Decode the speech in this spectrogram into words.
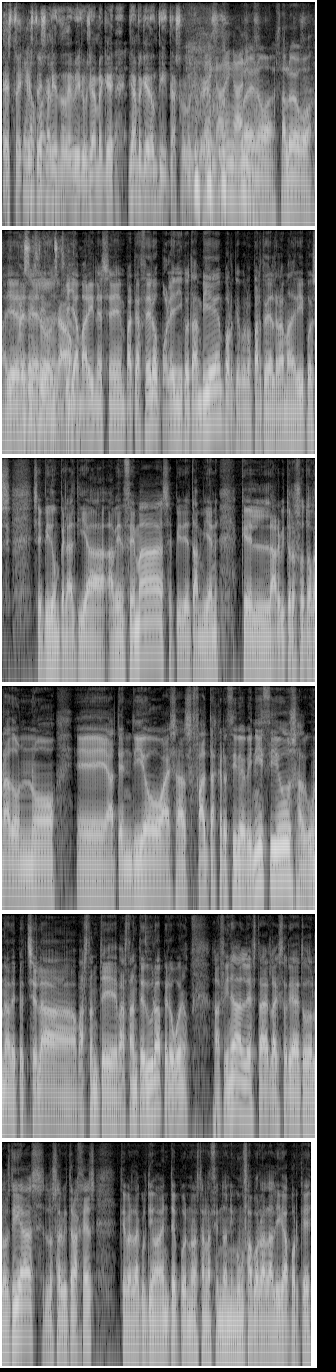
Estoy, Que no estoy saliendo del virus, ya me, que, ya me queda un día solo, yo creo. Venga, venga, ánimo. Bueno, hasta luego. Ayer Pues en eso, el. Villamarín ese empate a cero, polémico también, porque por parte del Real Madrid pues se pide un penalti a, a Benzema, se pide también que el árbitro Sotogrado no eh, atendió a esas faltas que recibe Vinicius, alguna de Pechela bastante, bastante dura, pero bueno, al final esta es la historia de todos los días, los arbitrajes, que es verdad que últimamente pues no están haciendo ningún favor a la liga porque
